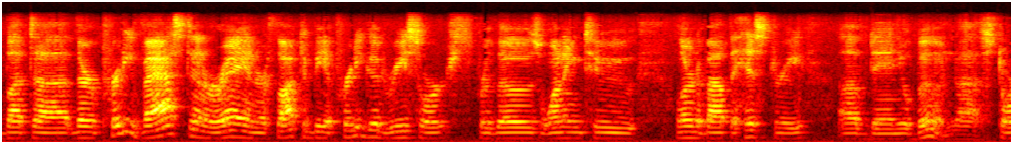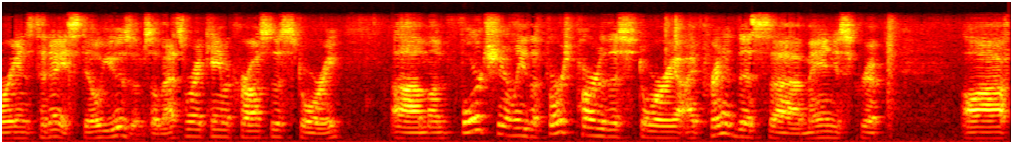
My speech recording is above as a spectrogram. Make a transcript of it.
but uh, they're pretty vast in array and are thought to be a pretty good resource for those wanting to learn about the history of Daniel Boone. Uh, historians today still use them, so that's where I came across this story. Um, unfortunately, the first part of this story, I printed this uh, manuscript off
